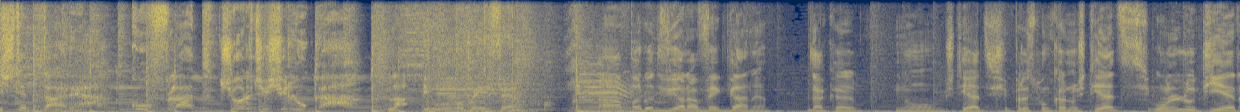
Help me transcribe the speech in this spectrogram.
Deșteptarea cu Vlad, George și Luca la Europa FM. A apărut vioara vegană. Dacă nu știați și presupun că nu știați, un lutier,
